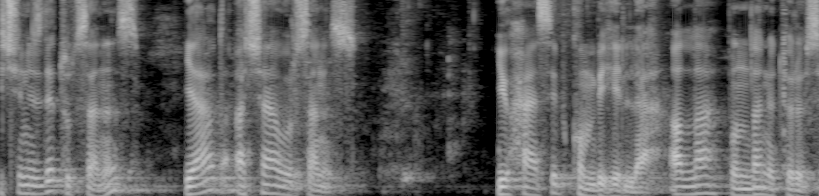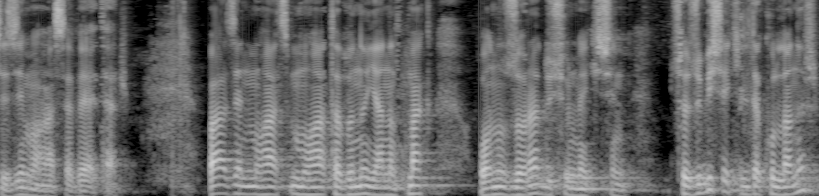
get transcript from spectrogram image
içinizde tutsanız yahut açığa vursanız yuhasibkum bihillah. Allah bundan ötürü sizi muhasebe eder. Bazen muhatabını yanıltmak, onu zora düşürmek için sözü bir şekilde kullanır,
